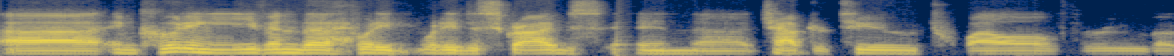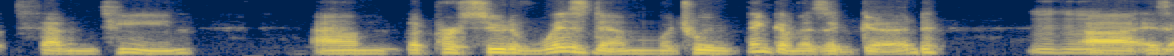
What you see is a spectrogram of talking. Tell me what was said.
uh, including even the what he what he describes in uh, chapter 2 12 through about 17 um, the pursuit of wisdom which we would think of as a good Mhm. uh, is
